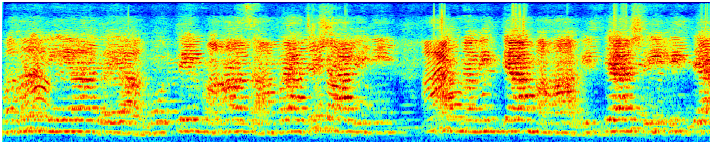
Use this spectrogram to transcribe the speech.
महानियादया मूर्ती महासाम्राज्यशालिनी आत्मविद्या महाविद्या श्रीविद्या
